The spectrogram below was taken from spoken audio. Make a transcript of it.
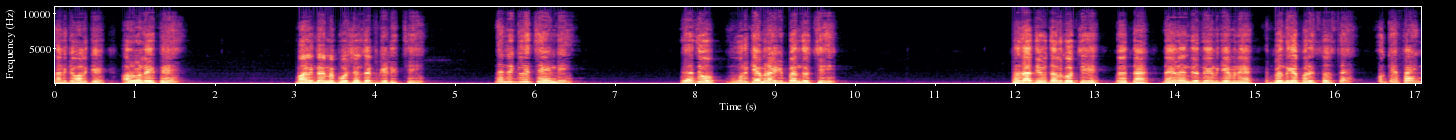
దానికి వాళ్ళకి అర్హులైతే వాళ్ళకి దాని మీద పొజిషన్ సర్టిఫికేట్ ఇచ్చి దాన్ని రెగ్యులేట్ చేయండి. లేదు ఊరికేమైనా ఇబ్బంది వచ్చి ప్రజా జీవితాలకు వచ్చి దైనందిన జీవితానికి ఏమైనా ఇబ్బందిగా పరిస్థితి వస్తే ఓకే ఫైన్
